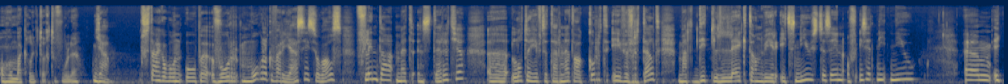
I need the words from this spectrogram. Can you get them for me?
ongemakkelijk door te voelen. Ja, sta gewoon open voor mogelijke variaties, zoals Flinta met een sterretje. Lotte heeft het daarnet al kort even verteld, maar dit lijkt dan weer iets nieuws te zijn, of is het niet nieuw? Um, ik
